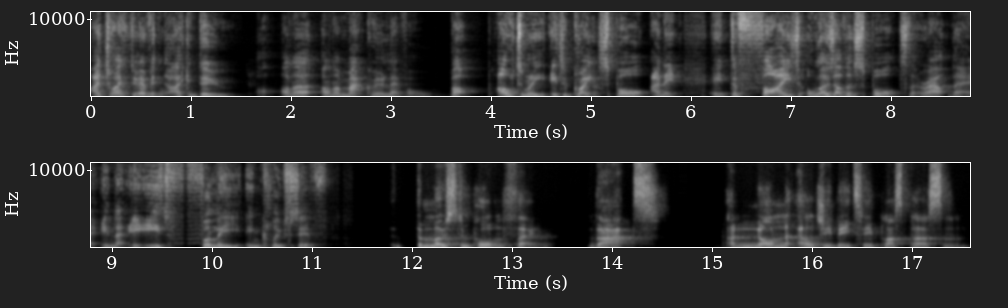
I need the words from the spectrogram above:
I try to do everything I can do on a on a macro level, but ultimately it's a great sport and it it defies all those other sports that are out there in that it is fully inclusive. The most important thing that a non-LGBT plus person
